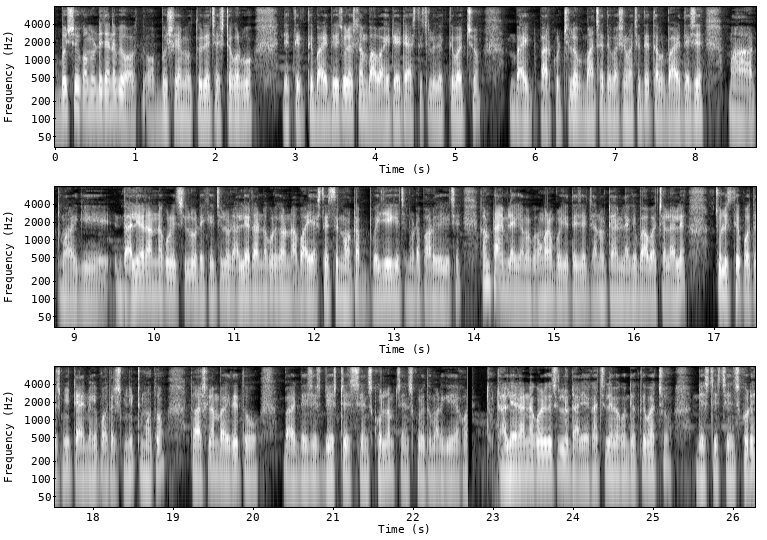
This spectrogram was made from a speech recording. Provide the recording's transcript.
অবশ্যই কমেন্টে জানাবে অবশ্যই আমি উত্তর দেওয়ার চেষ্টা করব। দেখতে দেখতে বাড়ি থেকে চলে আসলাম, বাবা হেঁটে হেঁটে আসতেছিল দেখতে পাচ্ছ। বাইক পার করছিল মাছাতে বাসের মাছাতে তারপর বাড়িতে এসে মা তোমার গিয়ে ডালিয়া রান্না করেছিল, রেখেছিল, ডালিয়া রান্না করে, কারণ বাড়ি আসতে আসতে নটা বেজেই গেছে, নটা পার হয়ে গেছে। কারণ টাইম লাগে, আমার গঙ্গারামপুর যেতে জানো টাইম লাগে, বাবা চালালে চল্লিশ থেকে পঁয়তাল্লিশ মিনিট টাইম লাগে পঁয়তাল্লিশ মিনিট মতো। তো আসলাম বাড়িতে, তো বাড়িতে এসে ড্রেস ট্রেস চেঞ্জ করলাম চেঞ্জ করে তোমার গিয়ে এখন তো ডালিয়া রান্না করে গেছিল, ডালিয়া খাচ্ছিলাম এখন দেখতে পাচ্ছ ড্রেস ট্রেস চেঞ্জ করে।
